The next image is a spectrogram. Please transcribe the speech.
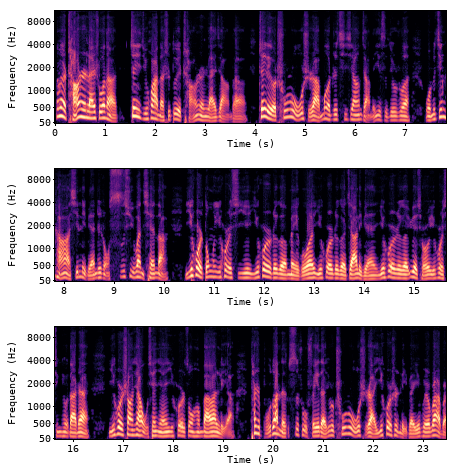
那么常人来说呢？这句话呢是对常人来讲的，这里有出入无时啊，莫知其乡。讲的意思就是说，我们经常啊心里边这种思绪万千呐，一会儿东一会儿西，一会儿这个美国，一会儿这个家里边，一会儿这个月球，一会儿星球大战，一会儿上下五千年，一会儿纵横八万里啊，它是不断的四处飞的，就是出入无时啊，一会儿是里边，一会儿外边，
